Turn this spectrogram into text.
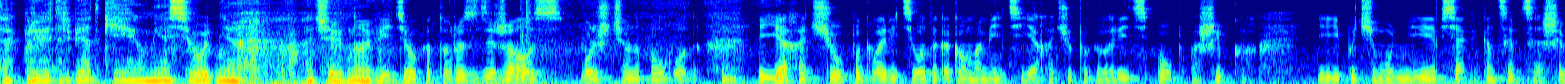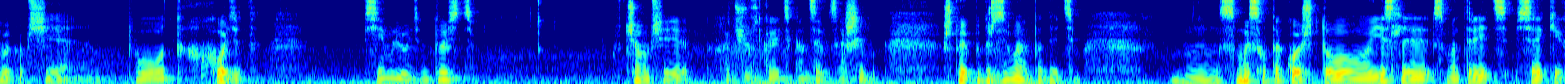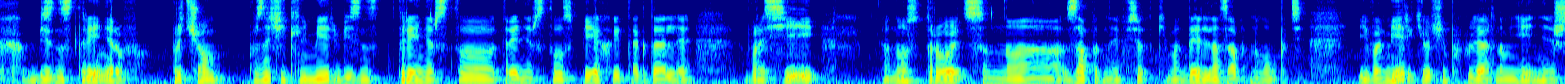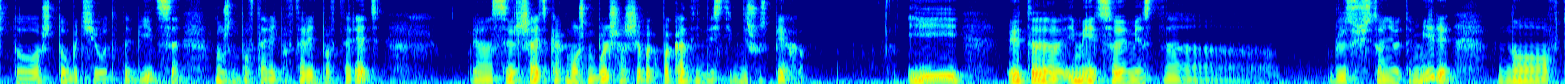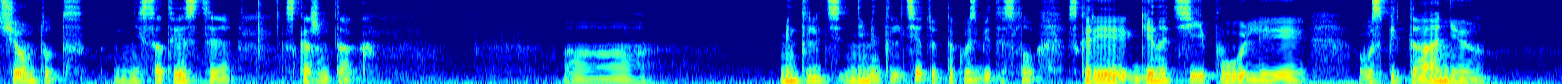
Так, привет, ребятки. У меня сегодня очередное видео, которое задержалось больше, чем на полгода. И я хочу поговорить вот о каком моменте. Я хочу поговорить об ошибках. И почему не всякая концепция ошибок вообще подходит всем людям. То есть, в чем вообще я хочу сказать концепция ошибок. Что я подразумеваю под этим. Смысл такой, что если смотреть всяких бизнес-тренеров, причем в значительной мере бизнес-тренерство, тренерство успеха и так далее в России, оно строится на западной все-таки модель, на западном опыте. И в Америке очень популярно мнение, что чтобы чего-то добиться, нужно повторять, повторять, повторять, э, совершать как можно больше ошибок, пока ты не достигнешь успеха. И это имеет свое место для существования в этом мире, но в чем тут несоответствие, скажем так, а, менталитет, не менталитету, это такое сбитое слово, скорее генотипу или воспитанию,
